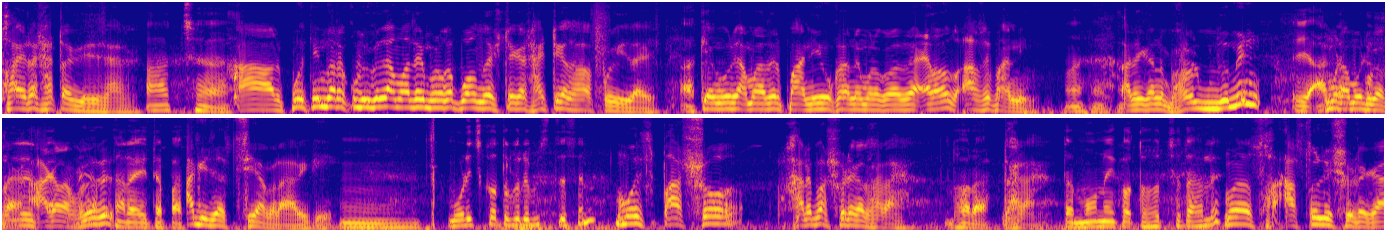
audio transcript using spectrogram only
ছয়টা সাতটা দিয়েছে স্যার। আচ্ছা। আর প্রতিবার কবিগুলো আমাদের মনে করো পঞ্চাশ টাকা ষাট টাকা ধরা পড়ে যায়। আচ্ছা। কেন করি আমাদের পানি ওখানে মনে করো এলাও আছে পানি। হ্যাঁ, হ্যাঁ। আর এখানে ভরত জমিন মোটামুটি কথা। আগে যাচ্ছি আমরা আর কি। মরিচ কত করে বেচতেছেন? মোট পাঁচশো সাড়ে পাঁচশো টাকা ধরা। ধরা। ধরা। তার মনে কত হচ্ছে তাহলে? আটচল্লিশশো টাকা।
